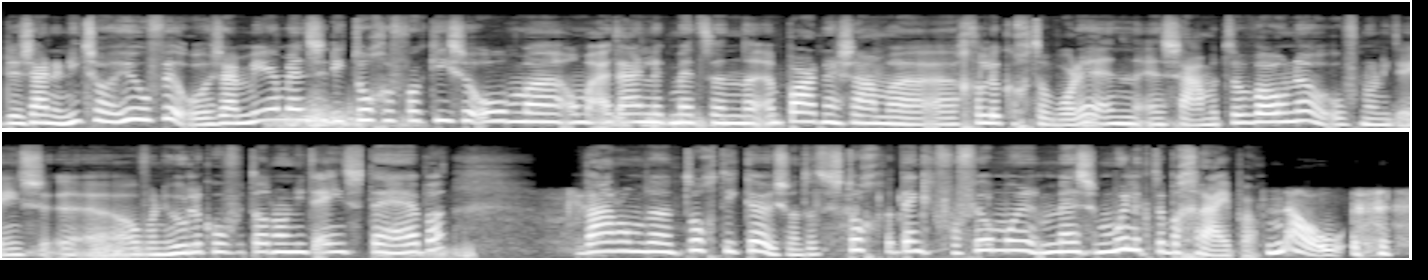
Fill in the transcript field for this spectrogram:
er zijn er niet zo heel veel. Er zijn meer mensen die toch ervoor kiezen om, uh, om uiteindelijk met een, een partner samen uh, gelukkig te worden en, en samen te wonen. Of nog niet eens, over een huwelijk hoeft het dan nog niet eens te hebben. Waarom dan toch die keuze? Want dat is toch, denk ik, voor veel mensen moeilijk te begrijpen. Nou,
